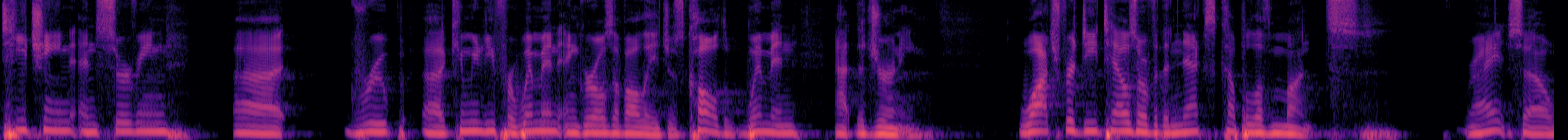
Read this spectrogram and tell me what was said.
teaching, and serving uh, group uh, community for women and girls of all ages called Women at the Journey. Watch for details over the next couple of months, right? So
